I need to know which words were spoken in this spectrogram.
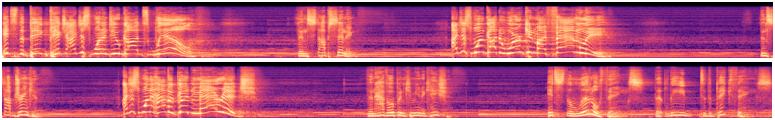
It's the big picture. I just want to do God's will. Then stop sinning. I just want God to work in my family. Then stop drinking. I just want to have a good marriage. Then have open communication. It's the little things that lead to the big things.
